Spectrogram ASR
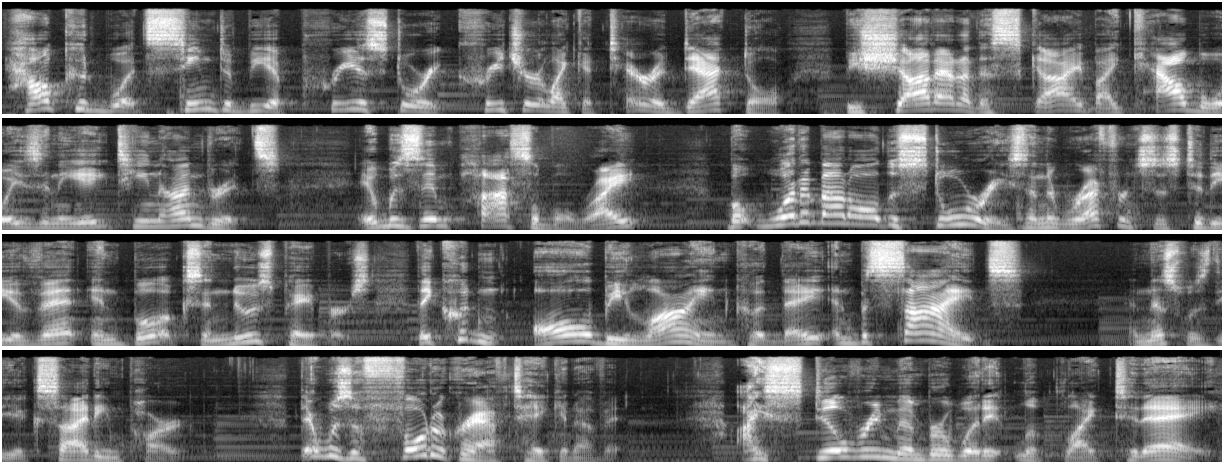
How could what seemed to be a prehistoric creature like a pterodactyl be shot out of the sky by cowboys in the 1800s? It was impossible, right? But what about all the stories and the references to the event in books and newspapers? They couldn't all be lying, could they? And besides, and this was the exciting part, there was a photograph taken of it. I still remember what it looked like today.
